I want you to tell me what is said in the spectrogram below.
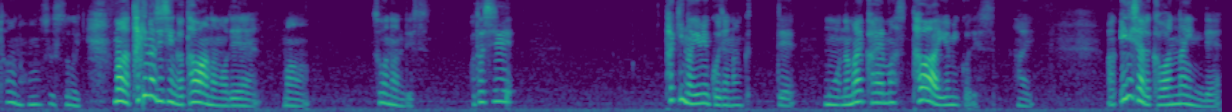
タワーの本数すごい。まあ滝野自身がタワーなのでまあそうなんです。私滝野由美子じゃなくてもう名前変えます。タワー由美子です。はい。あイニシャル変わんないんで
